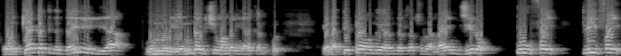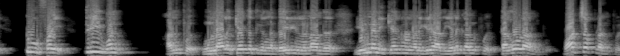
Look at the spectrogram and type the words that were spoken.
உனக்கு கேட்கறதுக்கு தைரியம் இல்லையா? உன்னுடைய எந்த விஷயமா இருந்தாலும் எனக்கு அனுப்பு. ஏன்னா திட்டம் வந்து அந்த இடத்துல சொல்றேன். Nine zero two five three five two five three one அனுப்பு. உன்னால கேட்கறதுக்கு அங்க தைரியம் இல்லைன்னா அந்த என்ன நீ கேட்கணும்னு நினைக்கிறியோ அது எனக்கு அனுப்பு. தகவலாக அனுப்பு. வாட்ஸ்அப்ல அனுப்பு.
